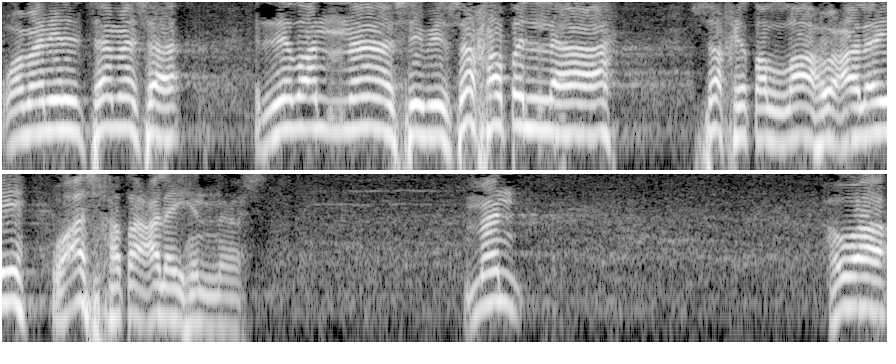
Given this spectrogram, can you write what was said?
ومن التمس رضا الناس بسخط الله سخط الله عليه وأسخط عليه الناس. من هو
